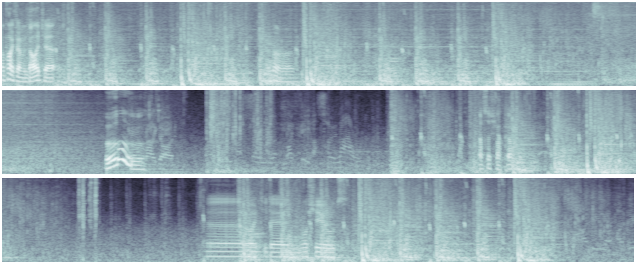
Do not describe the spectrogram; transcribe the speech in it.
I'm I haven't died yet. Alright. Loud. that's a shocker. Uh, righty then, more shields. Do, li- I do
